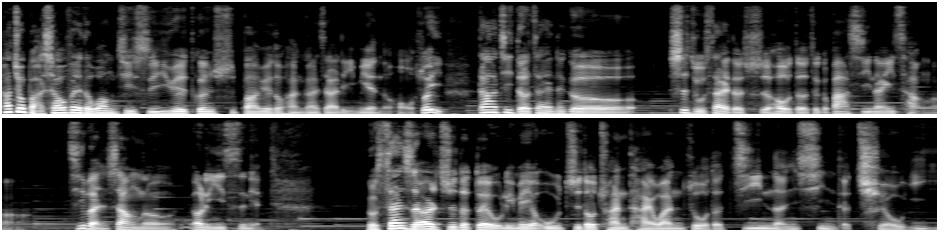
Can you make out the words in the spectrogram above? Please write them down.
他就把消费的旺季十一月跟十八月都涵盖在里面了吼。所以大家记得在那个世足赛的时候的这个巴西那一场啊，基本上呢，二零一四年有三十二支的队伍里面有五支都穿台湾做的机能性的球衣，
